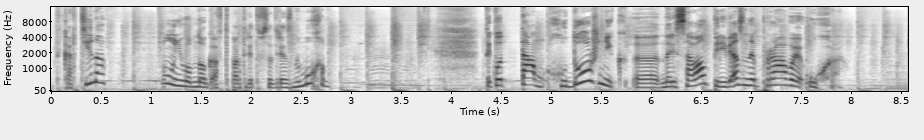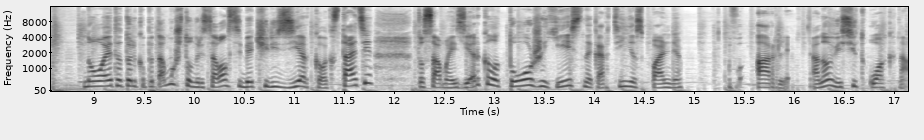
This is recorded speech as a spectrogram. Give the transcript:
эта картина. Ну, у него много автопортретов с отрезанным ухом. Так вот, там художник э, нарисовал перевязанное правое ухо. Но это только потому, что он рисовал себя через зеркало. Кстати, то самое зеркало тоже есть на картине «Спальня в Арле». Оно висит у окна.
